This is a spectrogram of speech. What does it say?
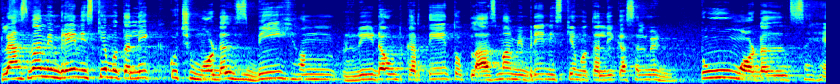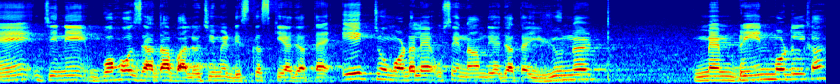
प्लाज्मा मेम्ब्रेन इसके मुतलिक कुछ मॉडल्स भी हम रीड आउट करते हैं तो प्लाज्मा मेम्ब्रेन इसके मुतलिक असल में टू मॉडल्स हैं, जिन्हें बहुत ज़्यादा बायोलॉजी में डिस्कस किया जाता है। एक जो मॉडल है, उसे नाम दिया जाता है यूनिट मेम्ब्रेन मॉडल का।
